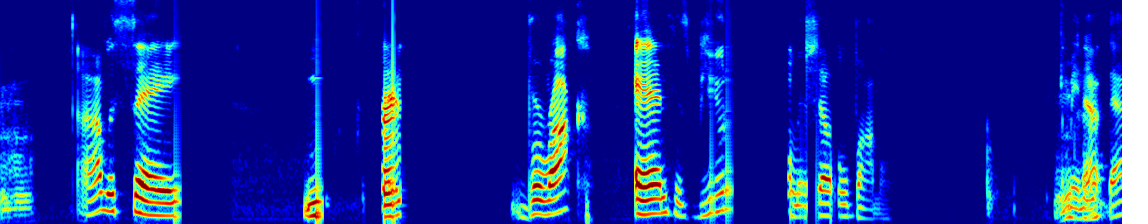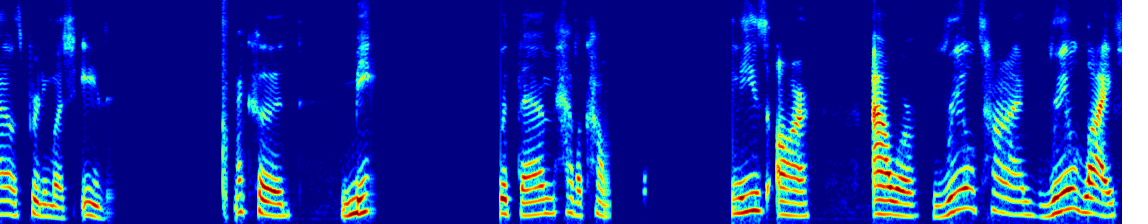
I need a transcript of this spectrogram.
Mhm. I would say Barack and his beautiful Michelle Obama. I mean, that, that was pretty much easy. I could meet with them, have a conversation. These are our real time, real life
